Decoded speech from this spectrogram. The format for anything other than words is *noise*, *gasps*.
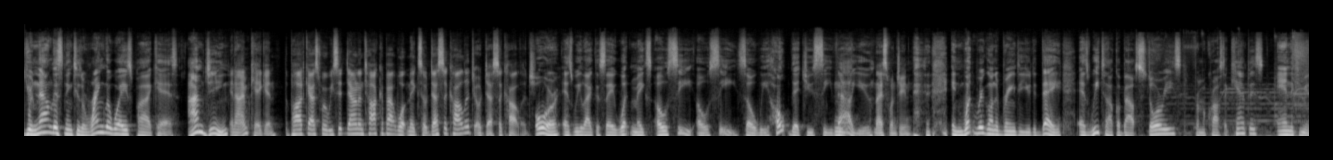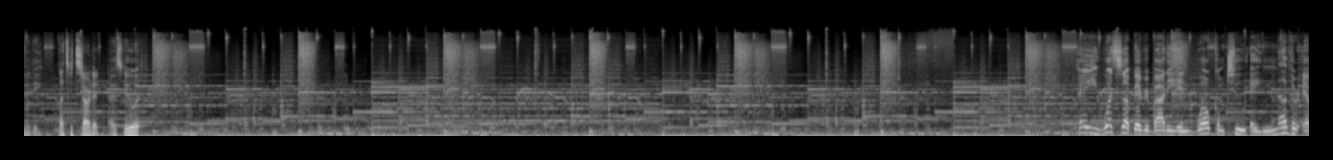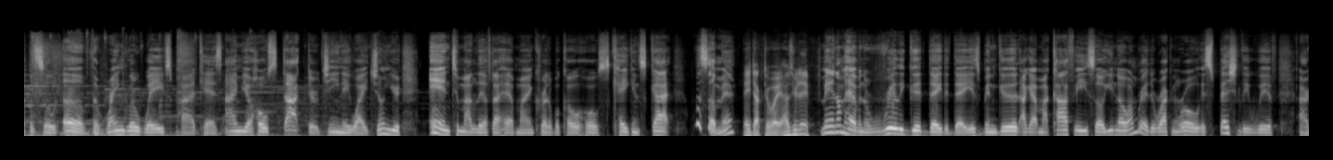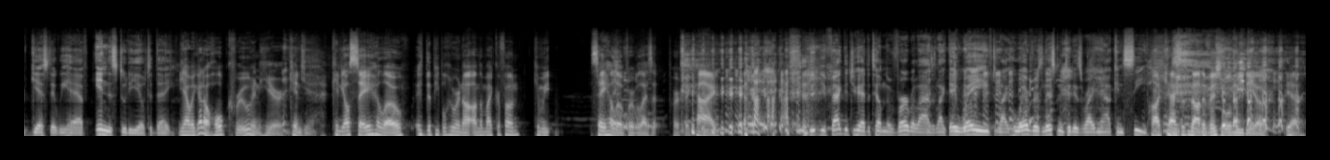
You're now listening to the Wrangler Waves podcast. I'm Gene. And I'm Keagan, the podcast where we sit down and talk about what makes Odessa College Odessa College. Or, as we like to say, what makes OC OC. So we hope that you see mm, value. Nice one, Gene. *laughs* in what we're going to bring to you today as we talk about stories from across the campus and the community. Let's get started. Let's do it. Hey, what's up, everybody, and welcome to another episode of the Wrangler Waves podcast. I'm your host, Dr. Gene A. White Jr., and to my left, I have my incredible co host, Keagan Scott. What's up, man? Hey, Dr. White, how's your day? Man, I'm having a really good day today. It's been good. I got my coffee, so you know, I'm ready to rock and roll, especially with our guest that we have in the studio today. Yeah, we got a whole crew in here. *laughs* Can Yeah. can y'all say hello? The people who are not on the microphone? Can we say hello, *laughs* verbalize it? Perfect. Hi. *laughs* the, the fact that you had to tell them to verbalize it, like they waved, like whoever is listening to this right now can see. Podcast is not a visual medium. Yeah.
